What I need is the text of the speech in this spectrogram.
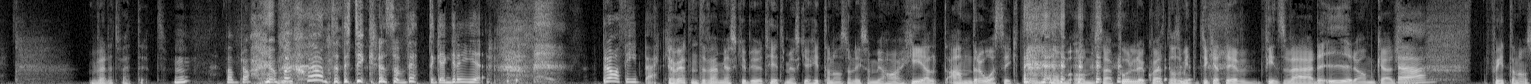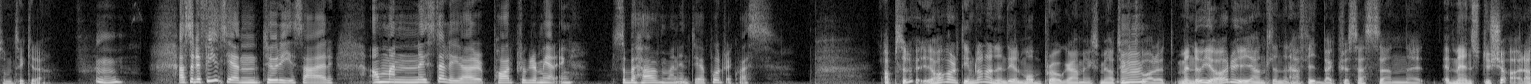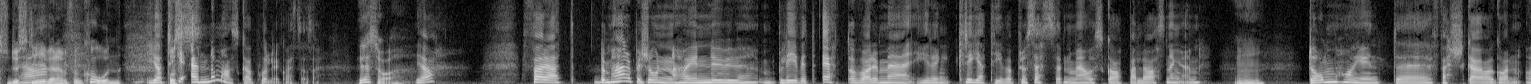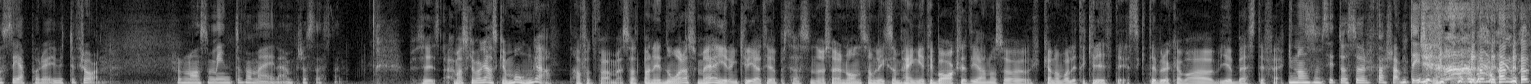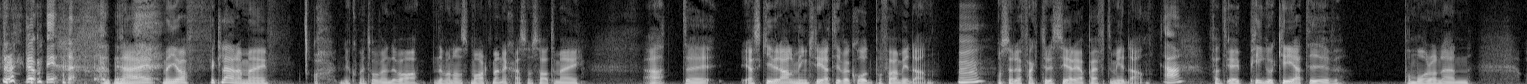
Väldigt vettigt. Mm, vad bra. vad skönt att du tycker det är så vettiga grejer. Bra feedback. Jag vet inte vem jag ska bjuda hit, om jag ska hitta någon som liksom jag har helt andra åsikter om, om, om så här pull request, någon som inte tycker att det finns värde i dem kanske. Ja. Får hitta någon som tycker det. Mm. Alltså det finns ju en teori så här, om man istället gör parprogrammering så behöver man inte göra pull request. Absolut. Jag har varit inblandad i en del mob programming som jag tyckt mm. varit, men då gör du ju egentligen den här feedbackprocessen eh, medan du kör. Alltså du skriver ja. en funktion. Jag tycker och... ändå man ska ha pull request. Alltså. Det är så? Ja. För att de här personerna har ju nu blivit ett och varit med i den kreativa processen med att skapa lösningen. Mm. De har ju inte färska ögon och ser på det utifrån. Från någon som inte var med i den processen. Precis. Man ska vara ganska många, har fått för mig. Så att man är några som är i den kreativa processen och så är det någon som liksom hänger tillbaka lite grann och så kan de vara lite kritisk. Det brukar vara, ge bäst effekt. Någon som sitter och surfar samtidigt som de andra programmerar. Nej, men jag fick lära mig, oh, nu kommer jag inte ihåg vem det var. Det var någon smart människa som sa till mig att eh, jag skriver all min kreativa kod på förmiddagen mm. och så refaktoriserar jag på eftermiddagen. Ja. För att jag är pigg och kreativ på morgonen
